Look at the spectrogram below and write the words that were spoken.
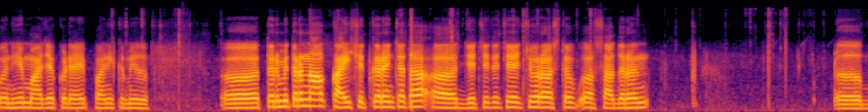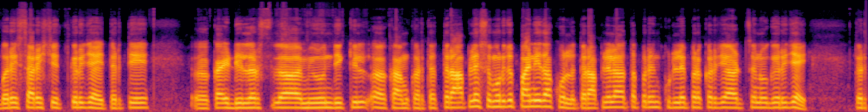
पण हे माझ्याकडे आहे पाणी कमी तर मित्रांनो काही शेतकऱ्यांच्या आता ज्याच्या त्याच्या याच्यावर असतं साधारण बरेच सारे शेतकरी जे आहेत तर ते काही डीलर्सला मिळून देखील काम करतात. तर आपल्यासमोर जर पाणी दाखवलं तर आपल्याला आतापर्यंत कुठल्याही प्रकारची अडचण वगैरे जी आहे तर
